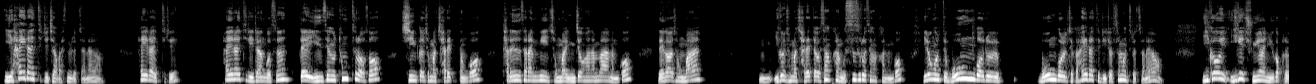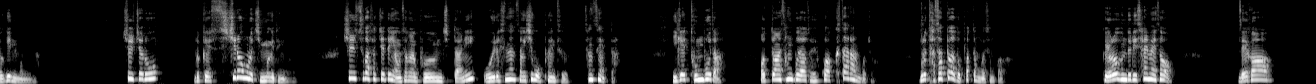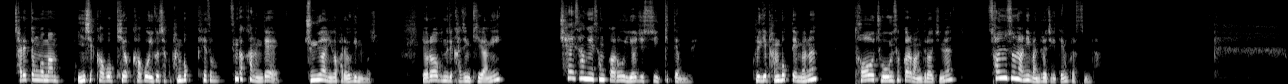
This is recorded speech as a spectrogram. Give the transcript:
이 하이라이트를 제가 말씀드렸잖아요. 하이라이트를. 하이라이트를이라는 것은 내 인생을 통틀어서 지금까지 정말 잘했던 거, 다른 사람이 정말 인정하는 거, 내가 정말 음, 이건 정말 잘했다고 생각하는 거, 스스로 생각하는 거, 이런 것들 모은 거를 모은 거를 제가 하이라이트 리더 설명드렸잖아요. 이거 이게 중요한 이유가 바로 여기 있는 겁니다. 실제로 이렇게 실험으로 증명이 된 거예요. 실수가 삭제된 영상을 본 집단이 오히려 생산성이 15% 상승했다. 이게 돈보다 어떠한 상보다 더 효과가 크다라는 거죠. 무려 다섯 배가 높았던 거예요, 성과가. 그러니까 여러분들이 삶에서 내가 잘했던 것만 인식하고 기억하고 이걸 자꾸 반복해서 생각하는 게 중요한 이유가 바로 여기 있는 거죠. 여러분들이 가진 기량이 최상의 성과로 이어질 수 있기 때문에. 그리고 이게 반복되면은 더 좋은 성과를 만들어지는 선순환이 만들어지기 때문에 그렇습니다.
